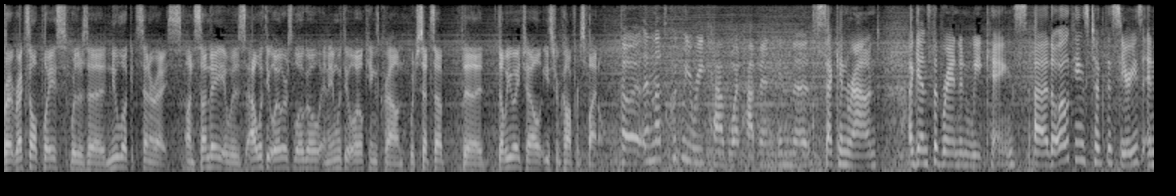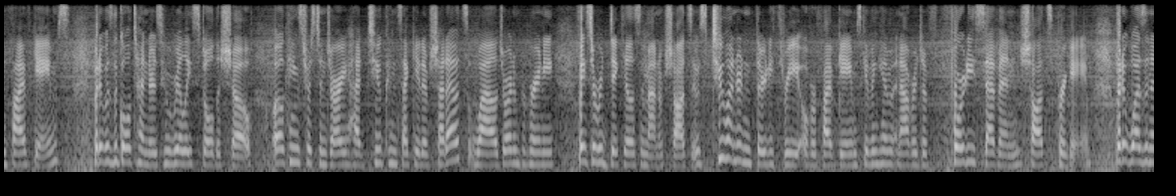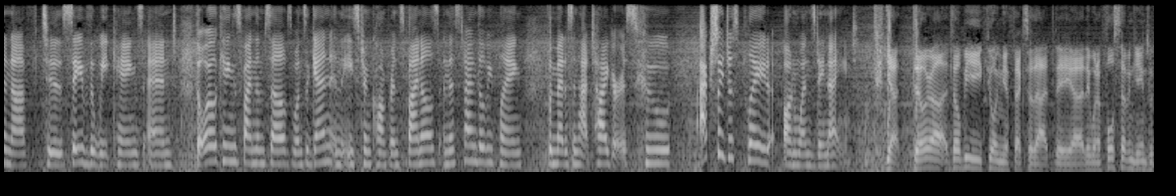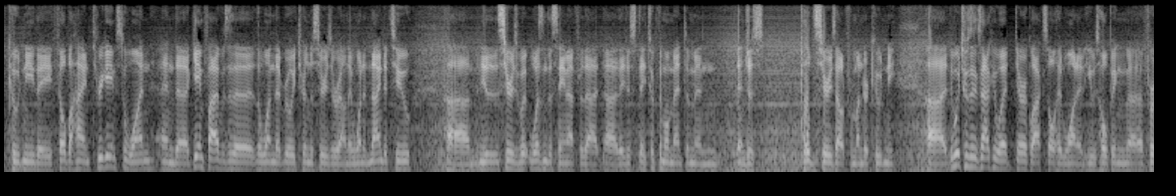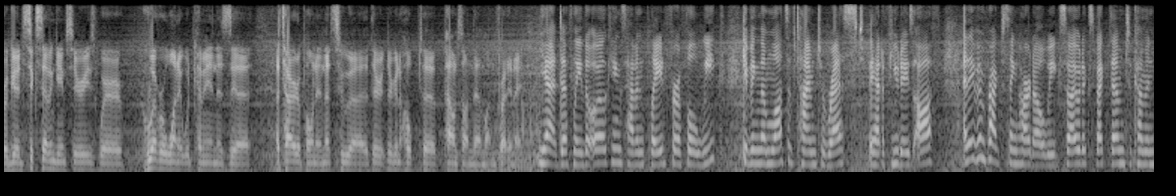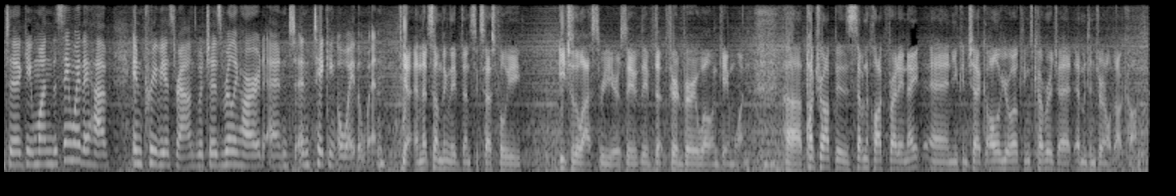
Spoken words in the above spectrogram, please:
We're at Rexall Place where there's a new look at center ice. On Sunday it was out with the Oilers logo and in with the Oil Kings crown, which sets up the WHL Eastern Conference Final. Uh, and let's quickly recap what happened in the second round against the Brandon Wheat Kings. Uh, the Oil Kings took the series in five games, but it was the goaltenders who really stole the show. Oil Kings Tristan Jarry had two consecutive shutouts, while Jordan Papirny faced a ridiculous amount of shots. It was 233 over five games, giving him an average of 47 shots per game. But it wasn't enough to save the Wheat Kings, and the Oil Kings find themselves once again in the Eastern Conference Finals, and this time they'll be playing the Medicine Hat Tigers, who actually just played on Wednesday night. Yeah, they'll uh, they'll be feeling the effects of that. They uh, they won a full seven games with Kootenay. They fell behind three games to one, and uh, game five was the the one that really turned the series around. They won it nine to two. Um, the series wasn't the same after that. Uh, they just they took the momentum and and just pulled the series out from under Kootenay, uh, which was exactly what Derek Laxdal had wanted. He was hoping uh, for a good six, seven game series where whoever won it would come in as a, a tired opponent, and that's who uh, they're, they're going to hope to pounce on them on Friday night. Yeah, definitely. The Oil Kings haven't played for a full week, giving them lots of time to rest. They had a few days off, and they've been practicing hard all week, so I would expect them to come into game one the same way they have in previous rounds, which is really hard and, and taking away the win. Yeah, and that's something they've done successfully each of the last three years. They, have fared very well in game one. Uh, puck drop is 7 o'clock Friday night, and you can check all of your Oil Kings coverage at edmontonjournal.com.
